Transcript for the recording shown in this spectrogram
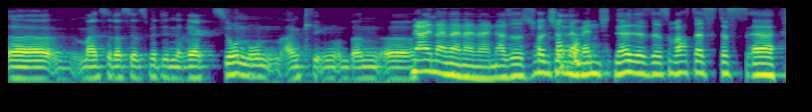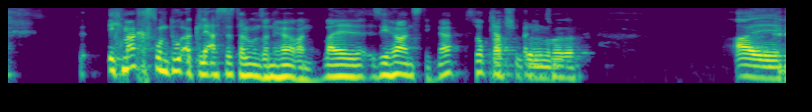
Äh, meinst du das jetzt mit den Reaktionen unten anklicken und dann. Äh nein, nein, nein, nein, nein. Also schon, schon der Mensch, ne? Das, das macht das, das, äh, ich mach's und du erklärst es dann unseren Hörern, weil sie hören es nicht, ne? So klatscht man den Ei.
